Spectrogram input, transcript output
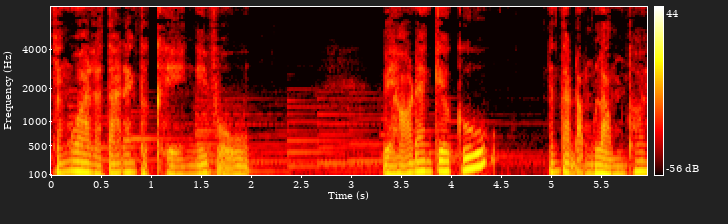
Chẳng qua là ta đang thực hiện nghĩa vụ. Vì họ đang kêu cứu, nên ta động lòng thôi.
